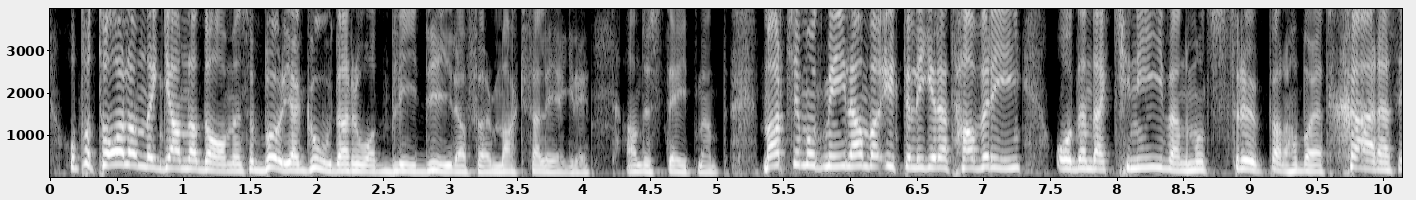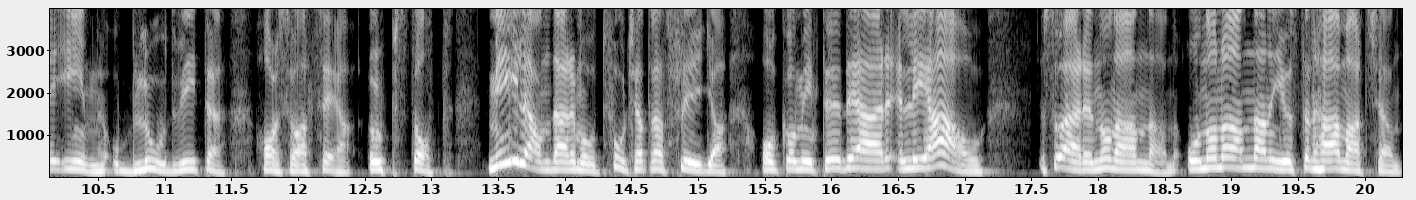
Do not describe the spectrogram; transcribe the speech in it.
Och på tal om den gamla damen så börjar goda råd bli dyra för Max Allegri. Understatement. Matchen mot Milan var ytterligare ett haveri och den där kniven mot strupen har börjat skära sig in och blodvite har så att säga uppstått. Milan däremot fortsätter att flyga och om inte det är Leao så är det någon annan. Och någon annan i just den här matchen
